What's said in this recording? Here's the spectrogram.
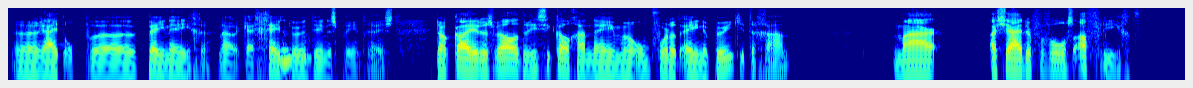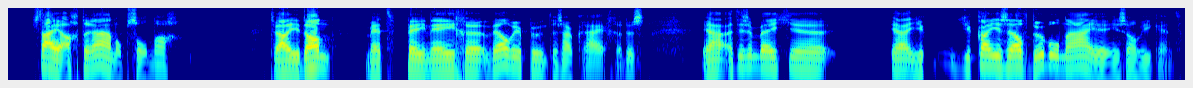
eh, rijdt op eh, P9. Nou, dan krijg je geen punten in de sprintrace. Dan kan je dus wel het risico gaan nemen om voor dat ene puntje te gaan. Maar als jij er vervolgens afvliegt, sta je achteraan op zondag. Terwijl je dan met P9 wel weer punten zou krijgen. Dus ja, het is een beetje. Ja, je, je kan jezelf dubbel naaien in zo'n weekend.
